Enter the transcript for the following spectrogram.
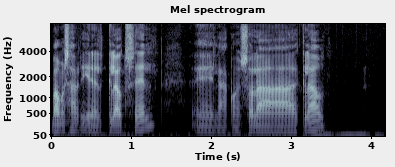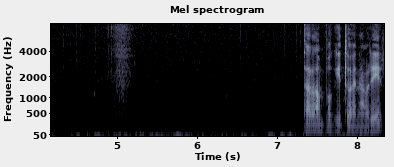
vamos a abrir el Cloud Shell la consola Cloud tarda un poquito en abrir.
